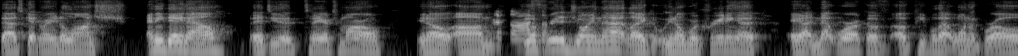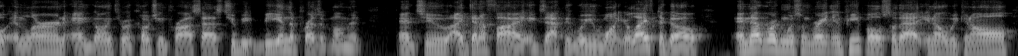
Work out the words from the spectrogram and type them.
that's getting ready to launch any day now. It's either today or tomorrow. You know, um, That's feel free to join that. Like, you know, we're creating a, a, uh, network of, of people that want to grow and learn and going through a coaching process to be, be in the present moment and to identify exactly where you want your life to go and networking with some great new people so that, you know, we can all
